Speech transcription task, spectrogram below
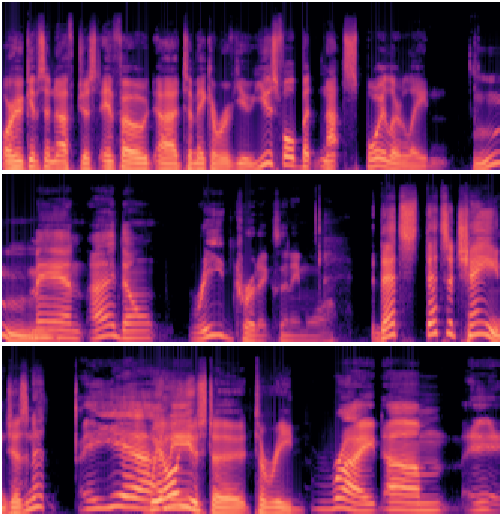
or who gives enough just info uh, to make a review useful but not spoiler laden? Mm. Man, I don't read critics anymore. That's that's a change, isn't it? Yeah, we I all mean, used to to read. right. Um, eh,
